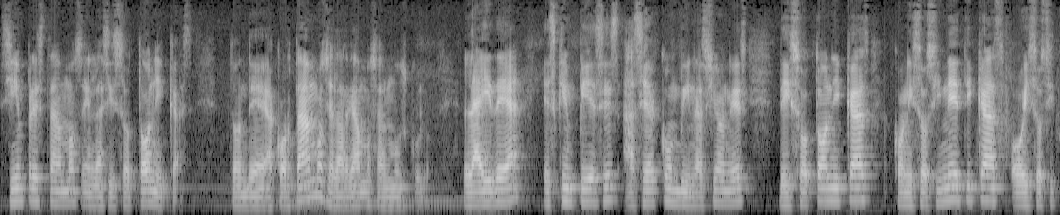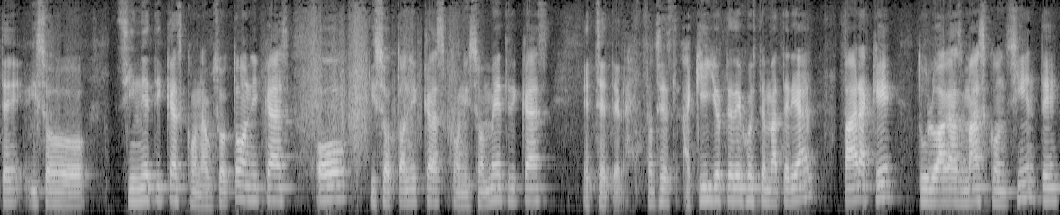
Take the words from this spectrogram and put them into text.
siempre estamos en las isotónicas donde acortamos y alargamos al músculo. La idea es que empieces a hacer combinaciones de isotónicas con isocinéticas o isocinéticas con ausotónicas o isotónicas con isométricas, etc. Entonces aquí yo te dejo este material para que tú lo hagas más consciente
